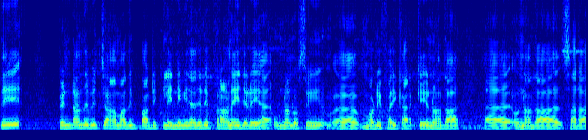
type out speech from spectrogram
ਤੇ ਪਿੰਡਾਂ ਦੇ ਵਿੱਚ ਆਮ ਆਦਮੀ ਪਾਰਟੀ ਕਲੀਨਿੰਗ ਜਾਂ ਜਿਹੜੇ ਪੁਰਾਣੇ ਜਿਹੜੇ ਆ, ਉਹਨਾਂ ਨੂੰ ਅਸੀਂ ਮੋਡੀਫਾਈ ਕਰਕੇ ਉਹਨਾਂ ਦਾ ਉਹਨਾਂ ਦਾ ਸਾਰਾ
